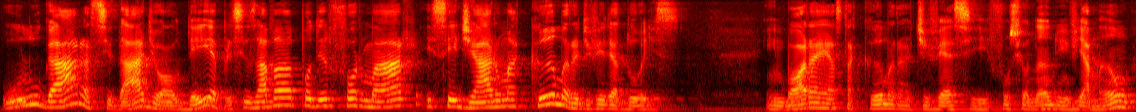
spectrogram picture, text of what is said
o lugar, a cidade ou a aldeia precisava poder formar e sediar uma Câmara de Vereadores. Embora esta Câmara tivesse funcionando em Viamão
